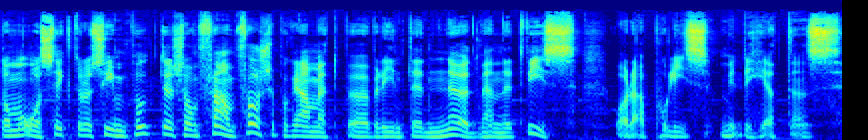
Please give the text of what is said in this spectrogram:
De åsikter och synpunkter som framförs i programmet behöver inte nödvändigtvis vara Polismyndighetens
